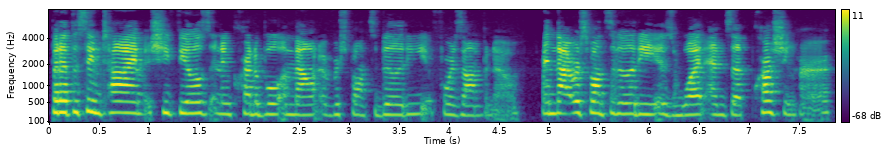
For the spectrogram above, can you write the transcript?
But at the same time, she feels an incredible amount of responsibility for Zampano. And that responsibility is what ends up crushing her,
